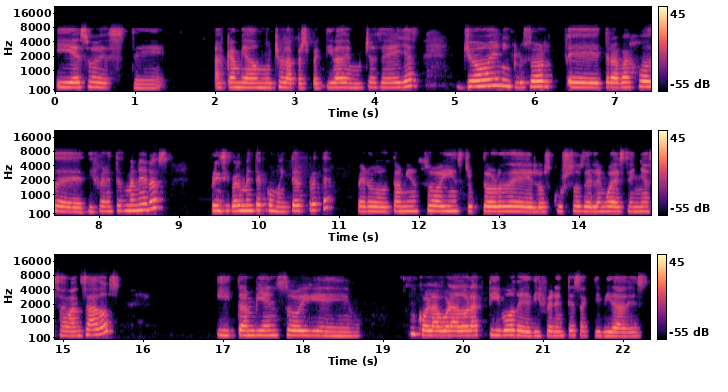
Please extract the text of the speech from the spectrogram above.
Y eso este, ha cambiado mucho la perspectiva de muchas de ellas. Yo en Inclusor eh, trabajo de diferentes maneras, principalmente como intérprete, pero también soy instructor de los cursos de lengua de señas avanzados y también soy eh, colaborador activo de diferentes actividades.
